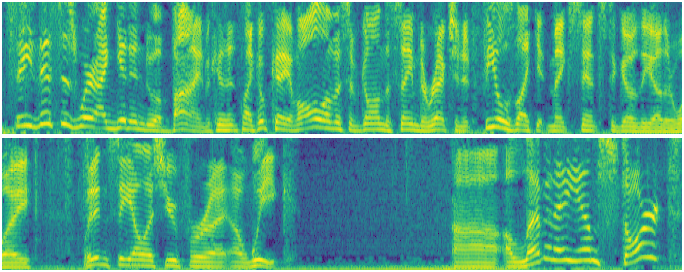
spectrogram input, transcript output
See, this is where I get into a bind because it's like, okay, if all of us have gone the same direction, it feels like it makes sense to go the other way. We didn't see LSU for a, a week. Uh, 11 a.m. start.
